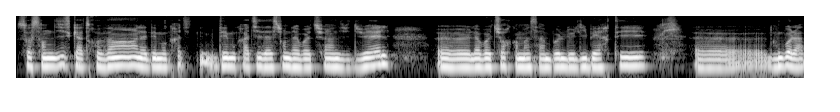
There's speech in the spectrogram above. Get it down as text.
70-80, la démocrati- démocratisation de la voiture individuelle, euh, la voiture comme un symbole de liberté. Euh, donc voilà,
